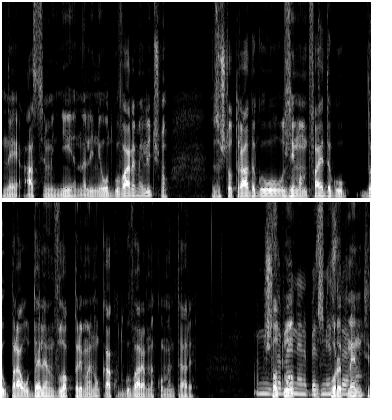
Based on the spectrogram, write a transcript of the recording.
не, аз съм и ние, нали, ние отговаряме лично. Защо трябва да го взимам това и да го, да го правя отделен влог, примерно, как отговарям на коментари. Ами Защото за мен е безмислено. според мен ти,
